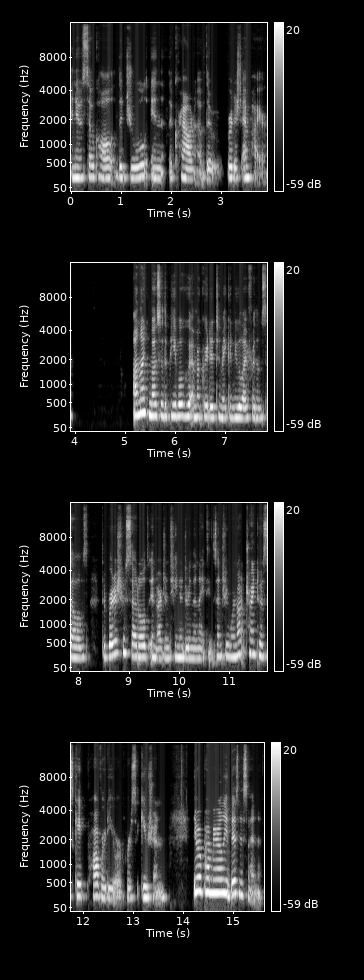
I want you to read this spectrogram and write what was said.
and it was so called the jewel in the crown of the British Empire. Unlike most of the people who emigrated to make a new life for themselves, the British who settled in Argentina during the 19th century were not trying to escape poverty or persecution. They were primarily businessmen,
